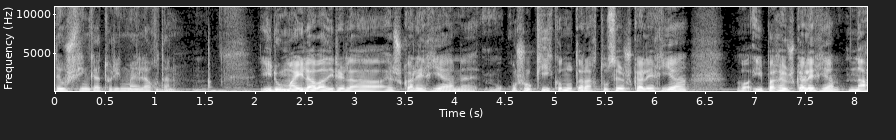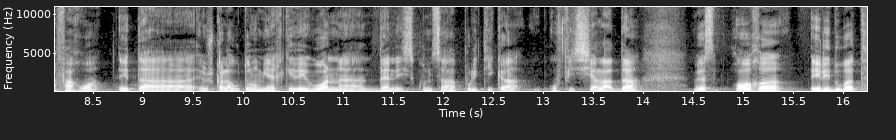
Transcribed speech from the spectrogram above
deus finkaturik maila hortan. Hiru maila badirela Euskal Herrian, osoki kondutan hartu ze Euskal Herria, Ipar Euskal Herria, Nafarroa, eta Euskal Autonomia Erkidegoan eh, den hizkuntza politika, ofiziala da. Bez, hor, eredu bat,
